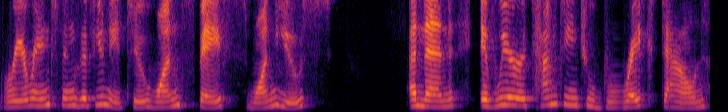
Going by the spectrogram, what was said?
Rearrange things if you need to, one space, one use. And then if we are attempting to break down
